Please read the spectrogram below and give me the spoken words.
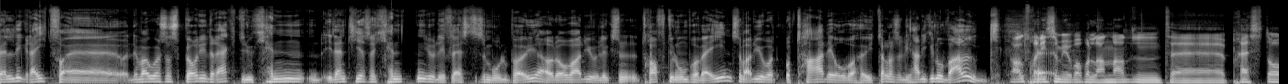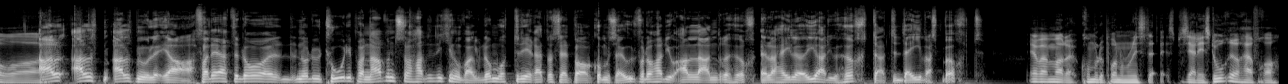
veldig greit, for eh, det var jo også spør de direkte. I den tida så kjente en jo de fleste som bodde på øya, og da var det jo liksom, traff du noen på veien, så var det jo å, å ta det over høyttaleren, så de hadde ikke noe valg. Alt fra de som jobba på landhandelen til prester og Alt, alt, alt mulig, ja. For det at da, når du tok de på navn, så hadde de ikke noe valg. Da måtte de rett og slett bare komme seg ut, for da hadde jo alle andre hørt, eller hele øya hadde jo hørt at de var spurt. Ja, hvem var det? Kommer du på noen spesielle historier herfra?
